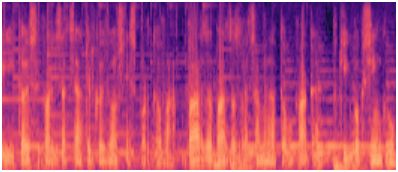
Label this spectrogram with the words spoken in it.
i to jest rywalizacja tylko i wyłącznie sportowa. Bardzo, bardzo zwracamy na to uwagę w kickboxingu.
